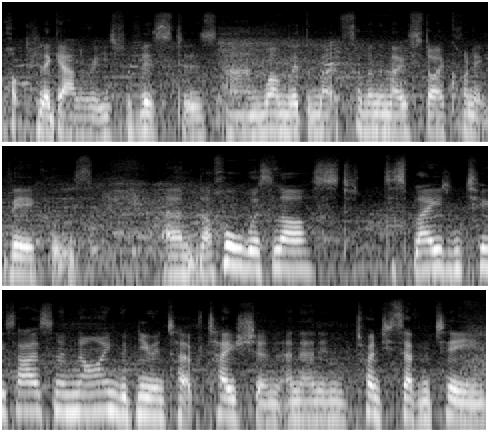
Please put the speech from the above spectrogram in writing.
popular galleries for visitors and one with the, some of the most iconic vehicles. Um, the hall was last displayed in 2009 with new interpretation and then in 2017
